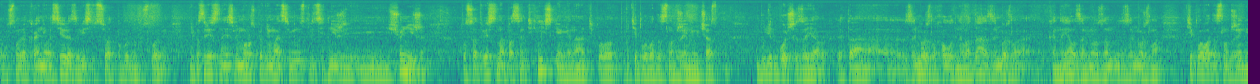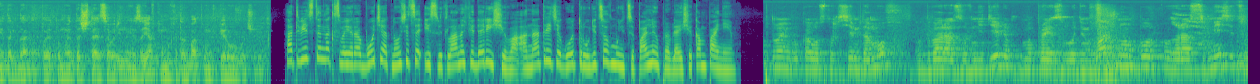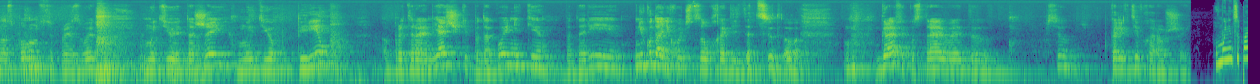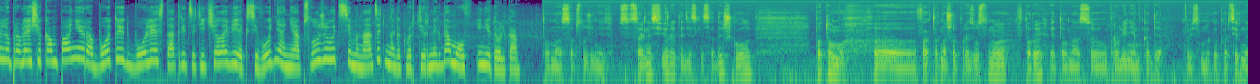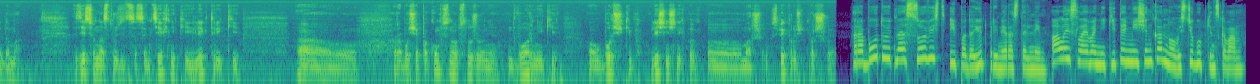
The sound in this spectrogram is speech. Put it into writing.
условиях крайнего севера зависит все от погодных условий. Непосредственно, если мороз поднимается минус 30 ниже и еще ниже, то, соответственно, по сантехнической именно тепло, тепловодоснабжению участку будет больше заявок. Это э, замерзла холодная вода, замерзла КНЛ, замерзла тепловодоснабжение и так далее. Поэтому это считается аварийные заявки, мы их отрабатываем в первую очередь. Ответственно к своей работе относится и Светлана Федорищева. Она третий год трудится в муниципальной управляющей компании. Под моим руководством 7 домов Два раза в неделю мы производим влажную уборку, раз в месяц у нас полностью производится мытье этажей, мытье перил, протираем ящики, подоконники, батареи. Никуда не хочется уходить отсюда. График устраивает, все, коллектив хороший. В муниципальной управляющей компании работает более 130 человек. Сегодня они обслуживают 17 многоквартирных домов. И не только. Это у нас обслуживание социальной сферы, это детские сады, школы. Потом э, фактор нашего производственного, второй, это у нас управление МКД, то есть многоквартирные дома. Здесь у нас трудятся сантехники, электрики, э, рабочие по комплексному обслуживанию, дворники – уборщики лестничных э, маршей. Спектр очень большой. Работают на совесть и подают пример остальным. Алла Ислаева, Никита Мищенко. Новости Губкинского.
